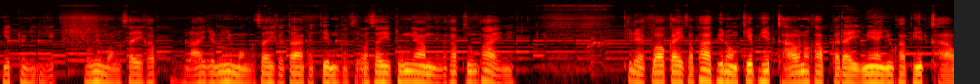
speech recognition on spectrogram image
เฮ็ดอยู่นี่อีกบ่มีหมองใส่ครับหลายจนไมีหมองใส่กระตากระเต็มก็สิเอาใส่ถุงยามนี่นะครับถุงผ้านี่ที่แรกเบาไก่กับผ้าพี่น้องเก็บเห็ดขาวนะครับก็ไดแน่อยู่ครับเห็ดขาว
